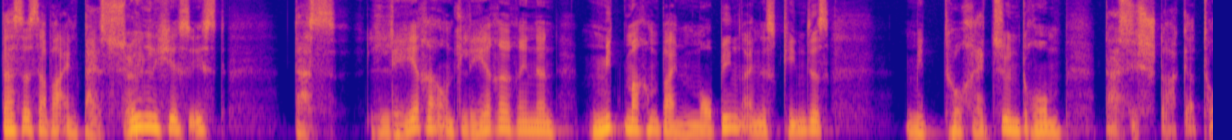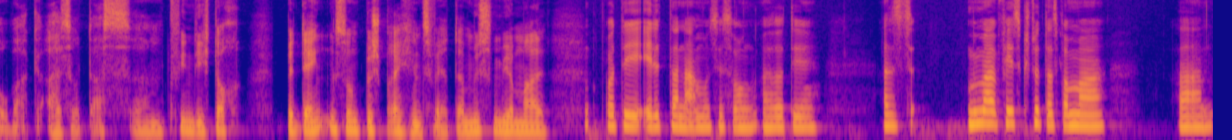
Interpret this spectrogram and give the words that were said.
dass es aber ein persönliches ist, dass Lehrer und Lehrerinnen mitmachen beim Mobbing eines Kindes mit Tourette-Syndrom, das ist starker Tobak. Also das ähm, finde ich doch bedenkens- und besprechenswert. Da müssen wir mal. Die Eltern auch, muss ich sagen. Also die, also wir haben festgestellt, dass wenn man ähm,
